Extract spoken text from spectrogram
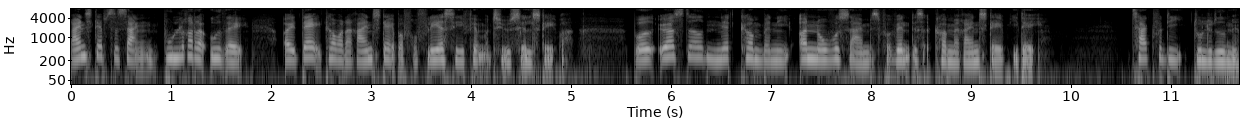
Regnskabssæsonen bulrer der ud af, og i dag kommer der regnskaber fra flere C25-selskaber. Både Ørsted, Netcompany og Novozymes forventes at komme med regnskab i dag. Tak fordi du lyttede med.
